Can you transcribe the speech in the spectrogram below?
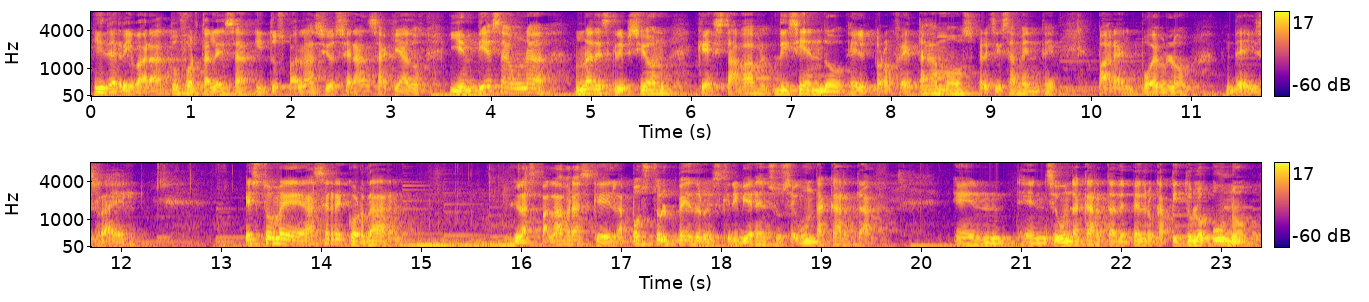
y derribará tu fortaleza y tus palacios serán saqueados. Y empieza una, una descripción que estaba diciendo el profeta Amós precisamente para el pueblo de Israel. Esto me hace recordar las palabras que el apóstol Pedro escribiera en su segunda carta, en, en segunda carta de Pedro capítulo 1,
